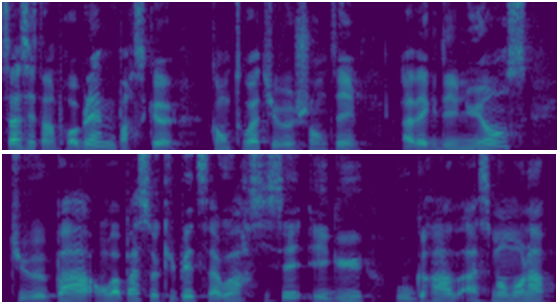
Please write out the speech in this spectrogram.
ça, c'est un problème parce que quand toi, tu veux chanter avec des nuances, tu veux pas, on ne va pas s'occuper de savoir si c'est aigu ou grave à ce moment-là.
